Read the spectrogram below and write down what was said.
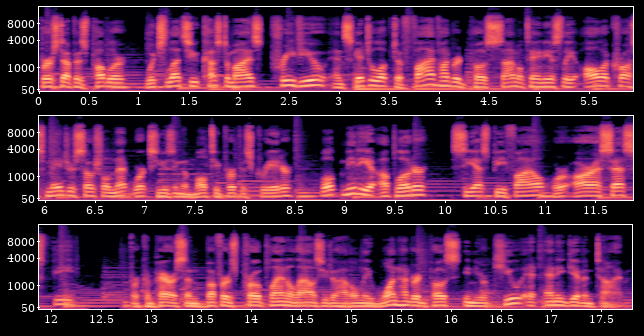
First up is Publer, which lets you customize, preview, and schedule up to 500 posts simultaneously all across major social networks using a multi-purpose creator, bulk media uploader, CSV file, or RSS feed. For comparison, Buffer's Pro plan allows you to have only 100 posts in your queue at any given time.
